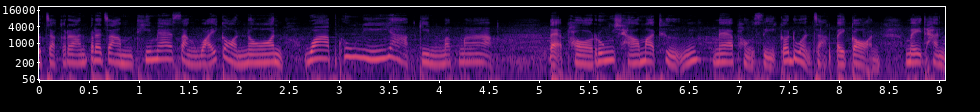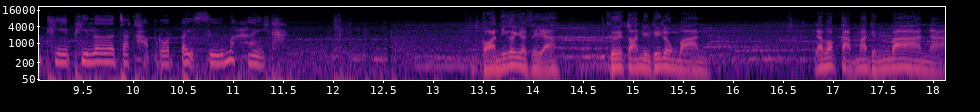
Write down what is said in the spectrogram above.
ดจากร้านประจำที่แม่สั่งไว้ก่อนนอน ว่าพรุ่งนี้อยากกินมากๆแต่พอรุ่งเช้ามาถึงแม่ผ่องศรีก็ด่วนจากไปก่อน ไม่ทันทีพี่เลิศจะขับรถไปซื้อมาให้ค่ะ ก่อนที่เขาจะเสีย คือตอนอยู่ที่โรงพยาบาล แล้วพอกลับมาถึงบ้านน่ะ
